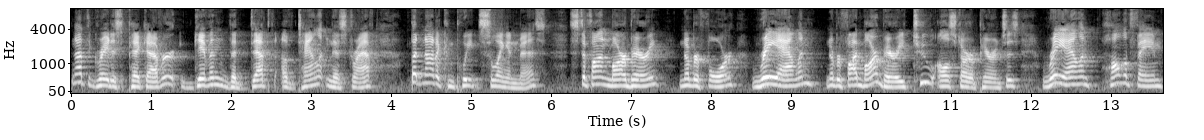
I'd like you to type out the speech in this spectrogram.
Not the greatest pick ever, given the depth of talent in this draft, but not a complete swing and miss. Stephon Marbury, number four. Ray Allen, number five. Marbury, two All Star appearances. Ray Allen, Hall of Fame,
